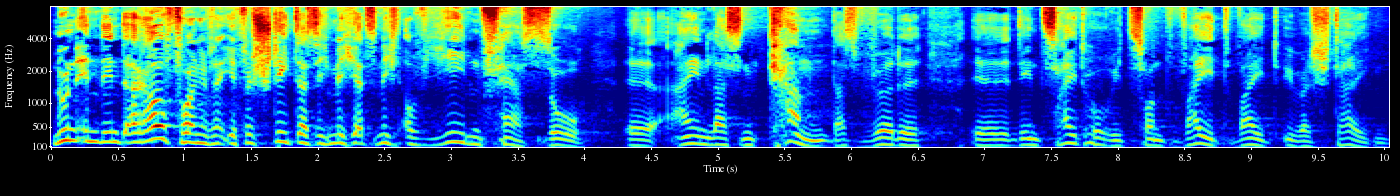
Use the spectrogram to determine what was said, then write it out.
Nun, in den darauffolgenden, ihr versteht, dass ich mich jetzt nicht auf jeden Vers so äh, einlassen kann. Das würde äh, den Zeithorizont weit, weit übersteigen.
